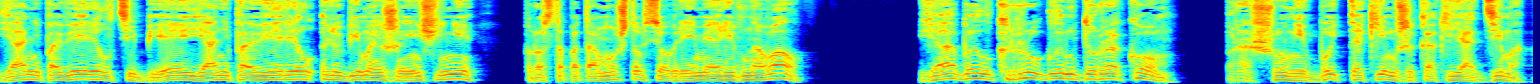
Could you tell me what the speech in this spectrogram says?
Я не поверил тебе, я не поверил любимой женщине, Просто потому, что все время ревновал. Я был круглым дураком. Прошу, не будь таким же, как я, Дима».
